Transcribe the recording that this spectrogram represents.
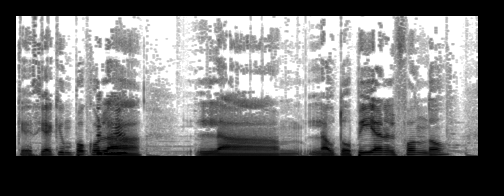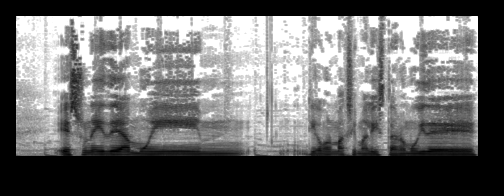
que decía que un poco la, la, la utopía en el fondo es una idea muy, mm, digamos, maximalista, ¿no? Muy de...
